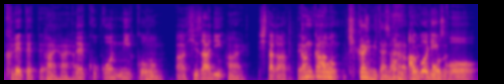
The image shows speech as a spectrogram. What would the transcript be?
くれてて、はいはいはい。でここにこう、うん。あ膝にはい。下があって眼科の機械みたいな顎にこ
